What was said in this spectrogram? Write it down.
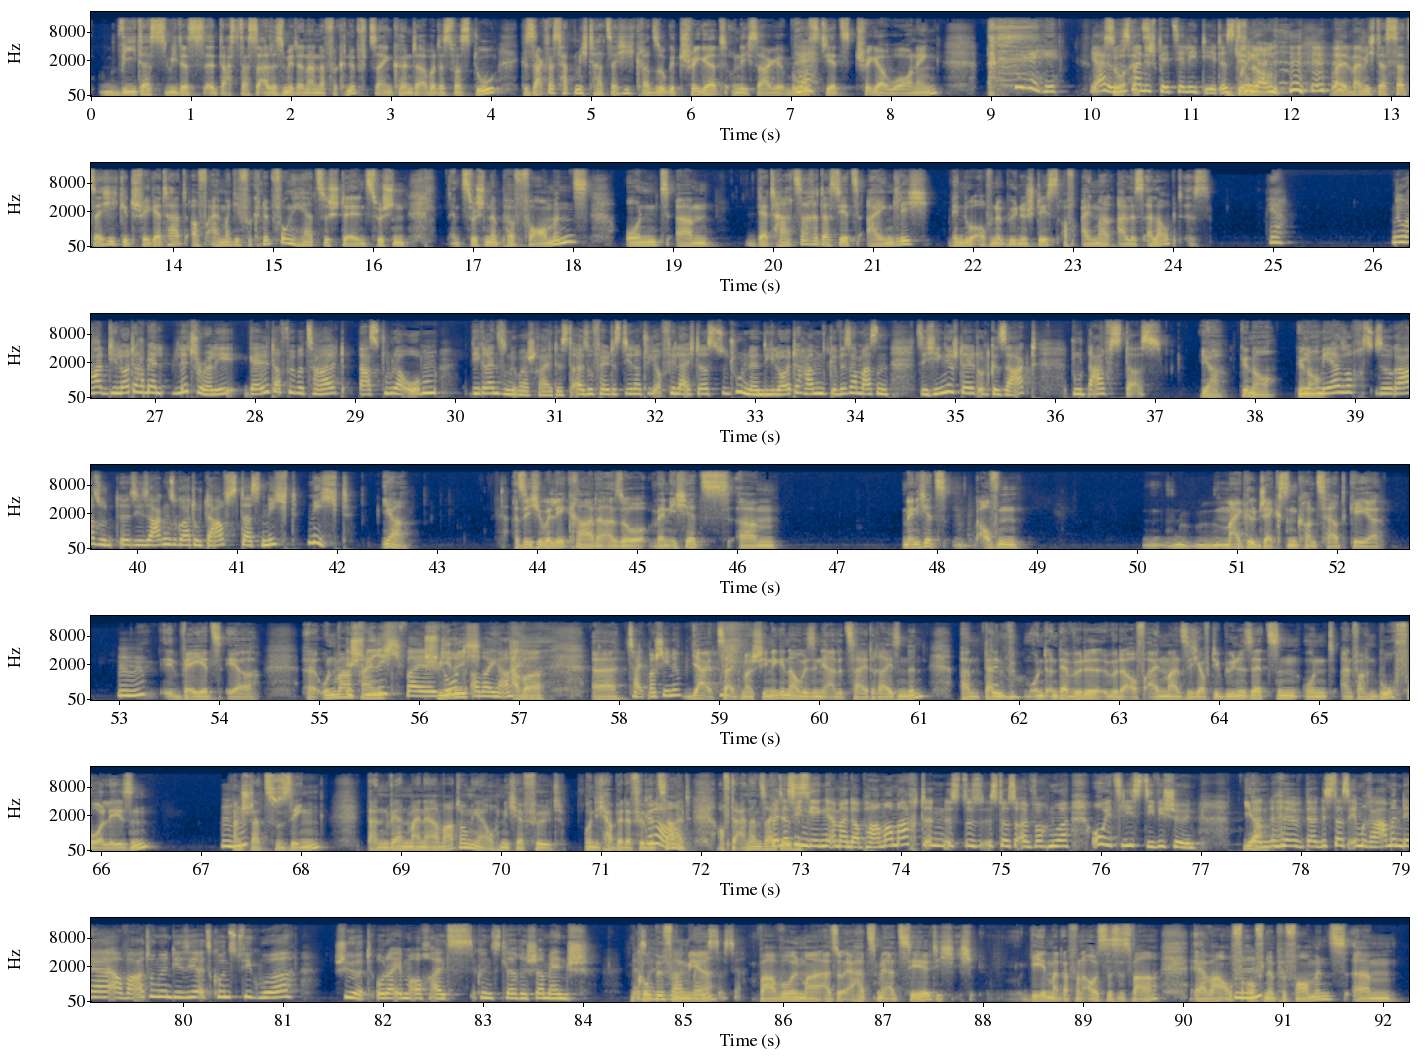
wie das, wie das, äh, dass das alles miteinander verknüpft sein könnte. Aber das, was du gesagt hast, hat mich tatsächlich gerade so getriggert und ich sage bewusst jetzt Trigger Warning. Ja, das so ist meine Spezialität, das genau, Triggern. weil, weil mich das tatsächlich getriggert hat, auf einmal die Verknüpfung herzustellen zwischen, zwischen einer Performance und ähm, der Tatsache, dass jetzt eigentlich, wenn du auf einer Bühne stehst, auf einmal alles erlaubt ist. Ja. Du, die Leute haben ja literally Geld dafür bezahlt, dass du da oben die Grenzen überschreitest. Also fällt es dir natürlich auch viel leichter, das zu tun, denn die Leute haben gewissermaßen sich hingestellt und gesagt, du darfst das. Ja, genau. Genau. Mehr sogar, so, äh, sie sagen sogar, du darfst das nicht, nicht. Ja. Also ich überlege gerade, also wenn ich jetzt, ähm, wenn ich jetzt auf ein Michael Jackson Konzert gehe, mhm. wäre jetzt eher äh, unwahrscheinlich. Schwierig, weil schwierig, tot, aber ja. Aber äh, Zeitmaschine. Ja, Zeitmaschine, genau. Wir sind ja alle Zeitreisenden. Ähm, dann genau. und und der würde würde auf einmal sich auf die Bühne setzen und einfach ein Buch vorlesen mhm. anstatt zu singen, dann wären meine Erwartungen ja auch nicht erfüllt. Und ich habe ja dafür genau. bezahlt. Auf der anderen Seite. Wenn das hingegen Amanda Palmer macht, dann ist das, ist das einfach nur, oh, jetzt liest sie, wie schön. Ja. Dann, äh, dann ist das im Rahmen der Erwartungen, die sie als Kunstfigur schürt oder eben auch als künstlerischer Mensch. Ein Kumpel von mir das, ja. war wohl mal, also er hat es mir erzählt, ich, ich gehe mal davon aus, dass es war. Er war auf, mhm. auf eine Performance, ähm,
